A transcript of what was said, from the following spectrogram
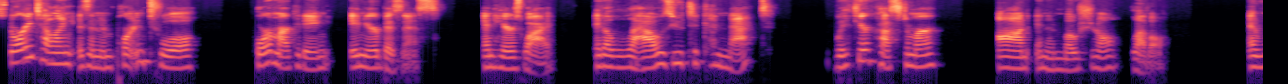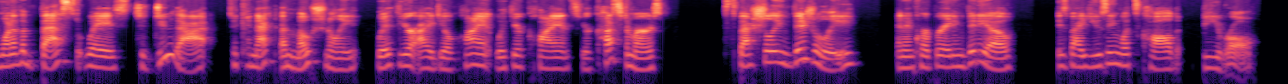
Storytelling is an important tool for marketing in your business. And here's why it allows you to connect with your customer on an emotional level. And one of the best ways to do that, to connect emotionally with your ideal client, with your clients, your customers, especially visually and incorporating video, is by using what's called B roll.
